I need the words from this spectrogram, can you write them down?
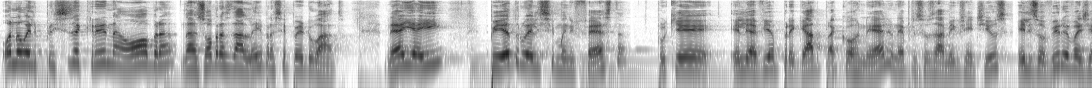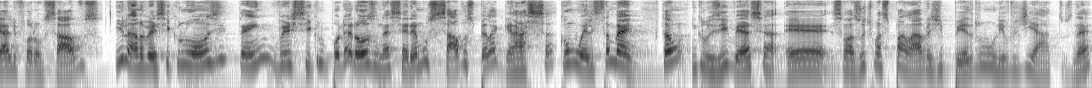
Ou não, ele precisa crer na obra, nas obras da lei para ser perdoado. Né? E aí, Pedro ele se manifesta porque ele havia pregado para Cornélio, né, para os seus amigos gentios. Eles ouviram o evangelho e foram salvos. E lá no versículo 11 tem um versículo poderoso, né? Seremos salvos pela graça, como eles também. Então, inclusive, essa é, são as últimas palavras de Pedro no livro de Atos, né?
